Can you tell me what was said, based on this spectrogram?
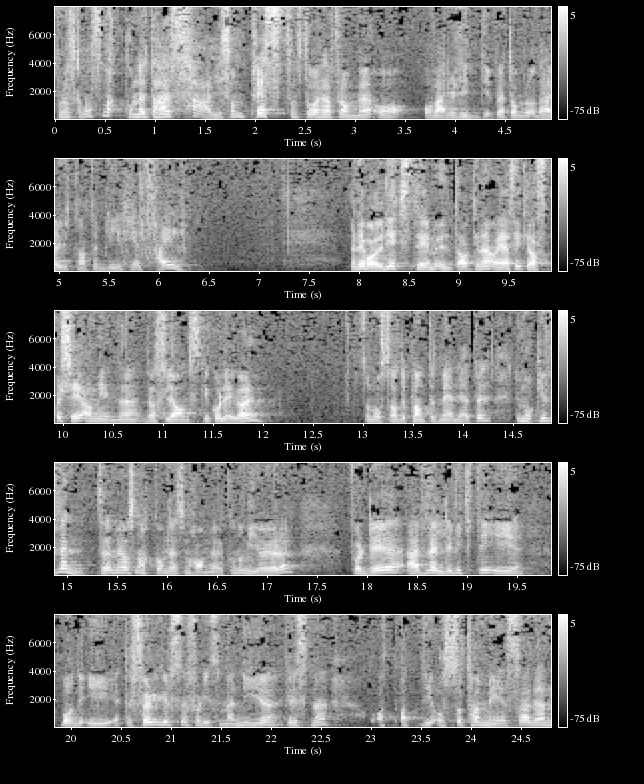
Hvordan skal man snakke om dette her, særlig som prest som står her framme, og, og, være ryddig på dette området her uten at det blir helt feil? Men det var jo de ekstreme unntakene, og jeg fikk raskt beskjed av mine brasilianske kollegaer som også hadde plantet menigheter. Du må ikke vente med å snakke om det som har med økonomi å gjøre. For det er veldig viktig i, både i etterfølgelse for de som er nye kristne, at, at, de også tar med seg den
